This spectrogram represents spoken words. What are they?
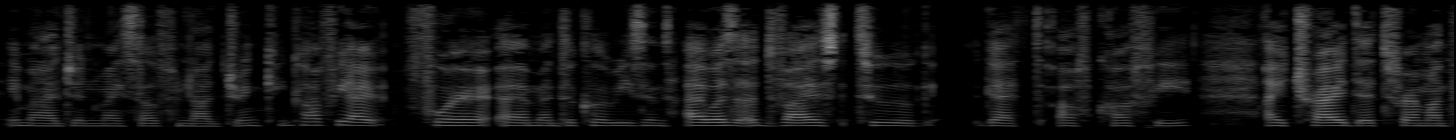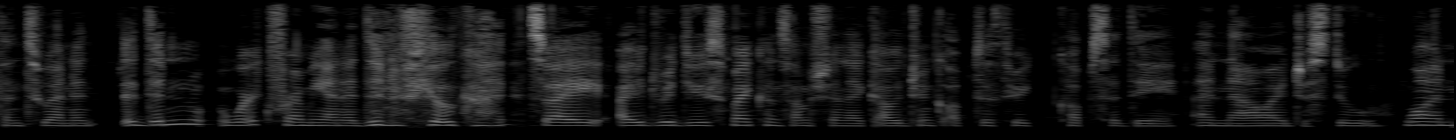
imagine myself not drinking coffee. I for uh, medical reasons i was advised to get off coffee. I tried it for a month and two and it, it didn't work for me and it didn't feel good. So i i'd reduce my consumption. Like i would drink up to three cups a day and now i just do one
